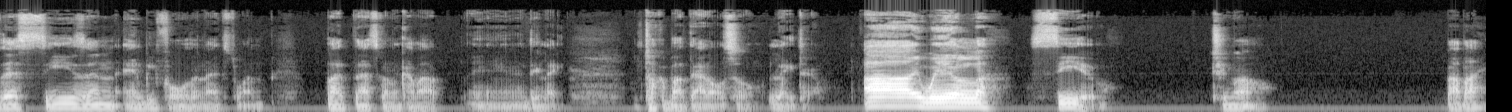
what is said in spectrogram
this season and before the next one. But that's going to come out in a delay. We'll talk about that also later. I will see you tomorrow. Bye bye.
